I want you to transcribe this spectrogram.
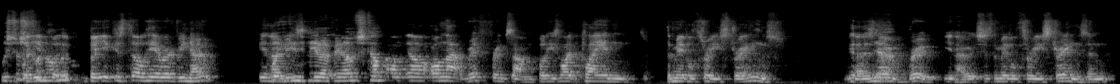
was just but you, phenomenal. but, but you can still hear every note. You know, But you can hear every note still. on, on- on that riff, for example, he's like playing the middle three strings. You know, there's no root. You know, it's just the middle three strings, and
